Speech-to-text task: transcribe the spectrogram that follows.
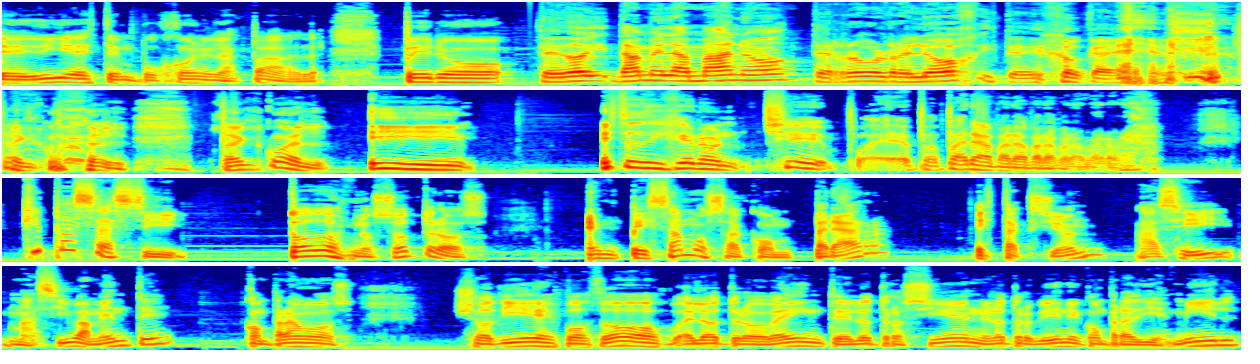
te di este empujón en la espalda. Pero Te doy, dame la mano, te robo el reloj y te dejo caer. tal cual, tal cual. Y estos dijeron, che, pa- pa- para, para, para, para, para. ¿Qué pasa si todos nosotros empezamos a comprar esta acción así, masivamente? Compramos yo 10, vos 2, el otro 20, el otro 100, el otro viene y compra 10.000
